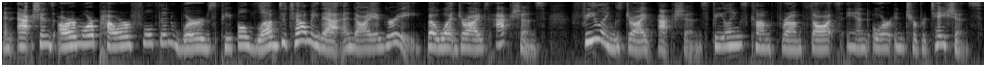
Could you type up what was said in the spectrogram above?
And actions are more powerful than words. People love to tell me that, and I agree. But what drives actions? Feelings drive actions. Feelings come from thoughts and or interpretations.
